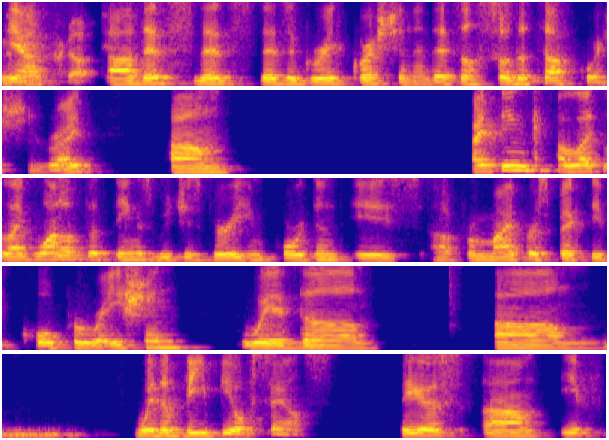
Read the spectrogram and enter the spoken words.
yeah productive? Uh, that's that's that's a great question, and that's also the tough question, right? Um, I think uh, like like one of the things which is very important is, uh, from my perspective, cooperation with um, um, with a VP of sales. Because um, if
